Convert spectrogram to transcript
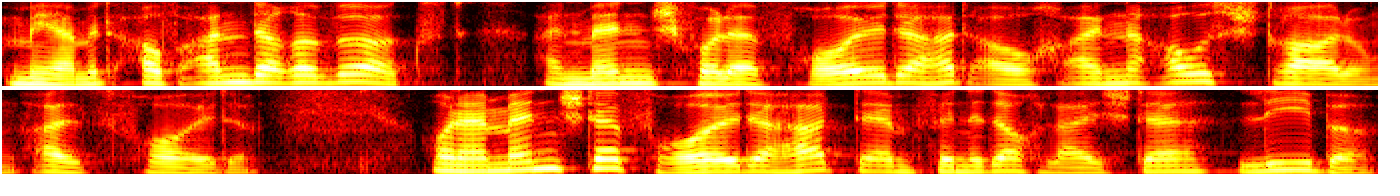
mehr mit auf andere wirkst. Ein Mensch voller Freude hat auch eine Ausstrahlung als Freude. Und ein Mensch, der Freude hat, der empfindet auch leichter Liebe.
